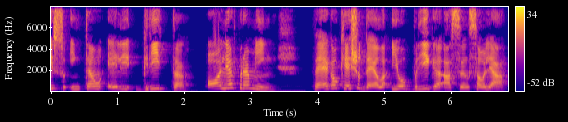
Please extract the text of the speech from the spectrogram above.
isso, então ele grita olha para mim, pega o queixo dela e obriga a Sansa a olhar.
